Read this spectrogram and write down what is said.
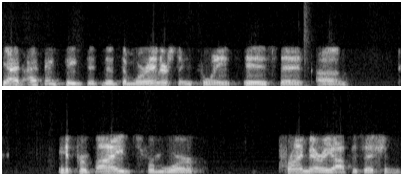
Yeah, I think the, the, the more interesting point is that um, it provides for more primary opposition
